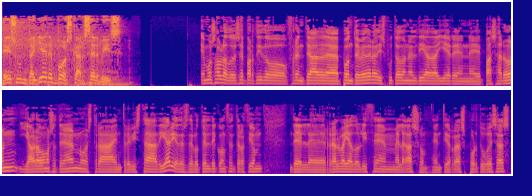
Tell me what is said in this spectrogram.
es un taller Boscar Service. Hemos hablado de ese partido frente al eh, Pontevedra disputado en el día de ayer en eh, Pasarón y ahora vamos a tener nuestra entrevista diaria desde el hotel de concentración del eh, Real Valladolid en Melgaso, en tierras portuguesas.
